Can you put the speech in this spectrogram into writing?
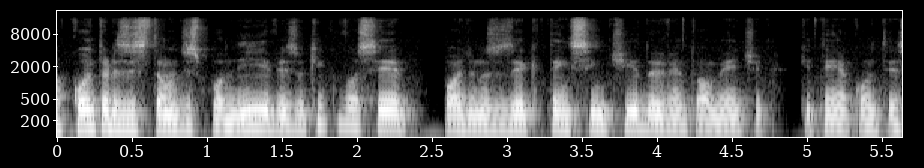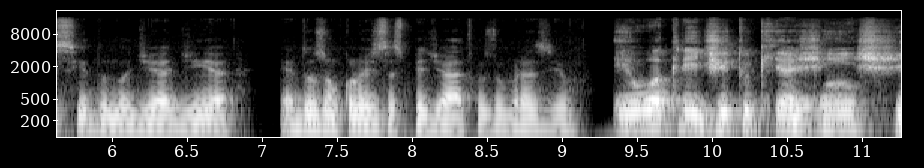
a, quanto eles estão disponíveis, o que, que você pode nos dizer que tem sentido eventualmente que tem acontecido no dia a dia é, dos oncologistas pediátricos do Brasil? Eu acredito que a gente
